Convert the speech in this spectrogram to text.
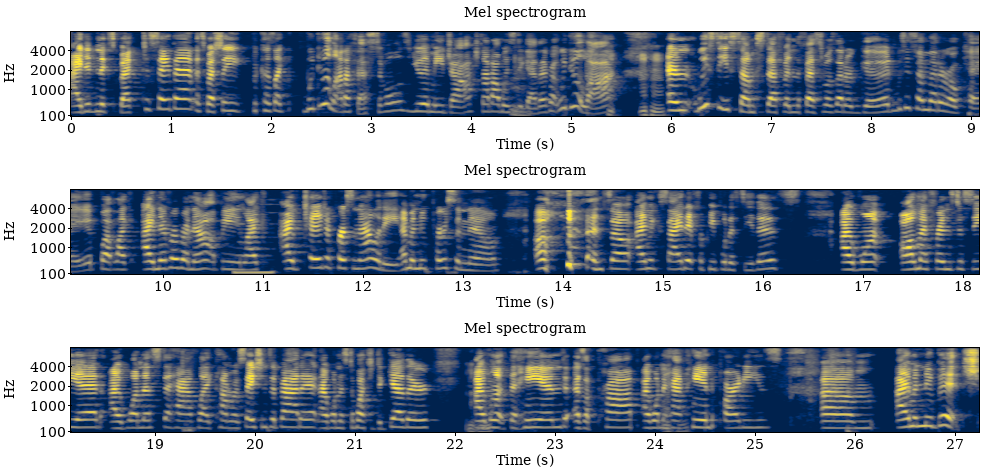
i didn't expect to say that especially because like we do a lot of festivals you and me josh not always Mhm. together but we do a lot Mhm. and we see some stuff in the festivals that are good we see some that are okay but like i never run out being like i've changed my personality i'm a new person now um, and so i'm excited for people to see this I want all my friends to see it. I want us to have like conversations about it. I want us to watch it together. I Mhm. want the hand as a prop. I want to have hand parties. Um, I'm a new bitch,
